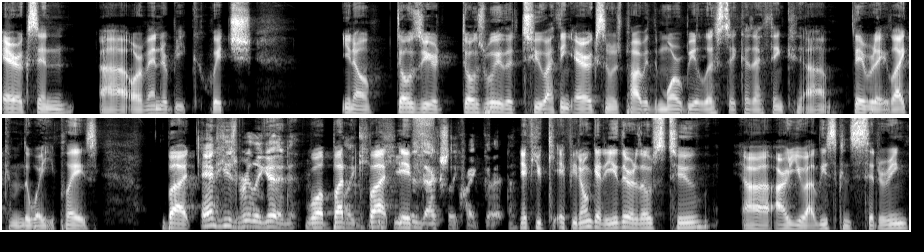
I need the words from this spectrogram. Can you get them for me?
Eriksen uh, or van de Beek, which you know those are your, those really the two. I think Eriksen was probably the more realistic because I think um, they really like him the way he plays. But and he's really good. Well, but like, but he if is actually quite good. If you if you don't get either of those two, uh, are you at least considering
